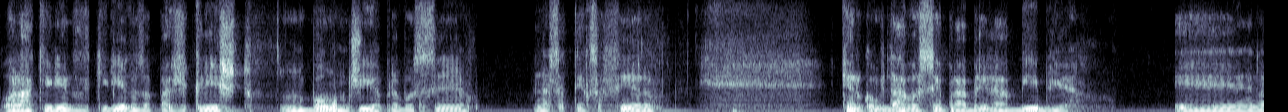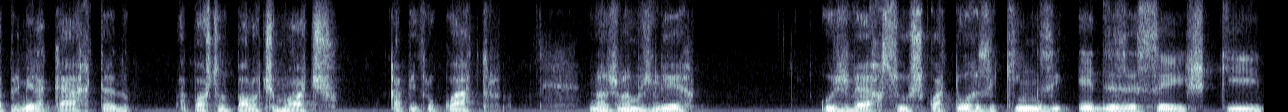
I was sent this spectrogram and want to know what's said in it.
Olá, queridos e queridas, a paz de Cristo. Um bom dia para você nessa terça-feira. Quero convidar você para abrir a Bíblia eh, na primeira carta do apóstolo Paulo a Timóteo, capítulo 4. Nós vamos ler os versos 14, 15 e 16 que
